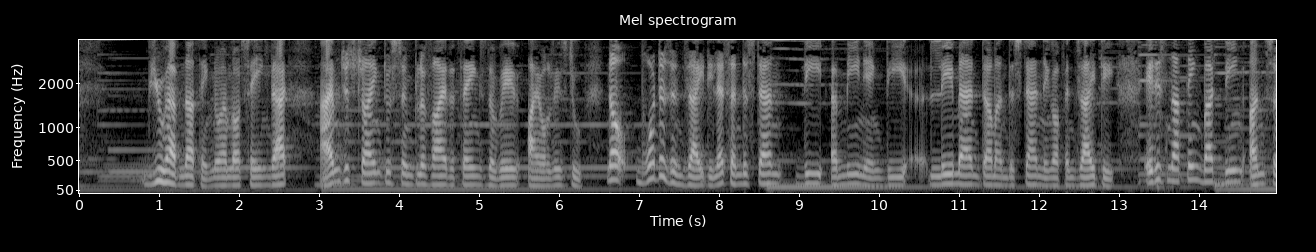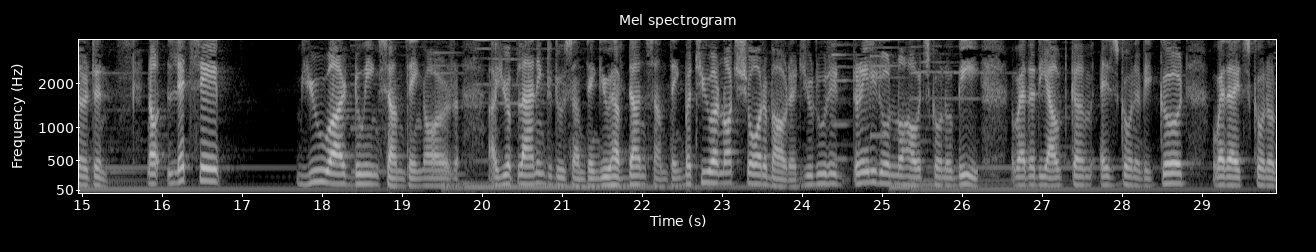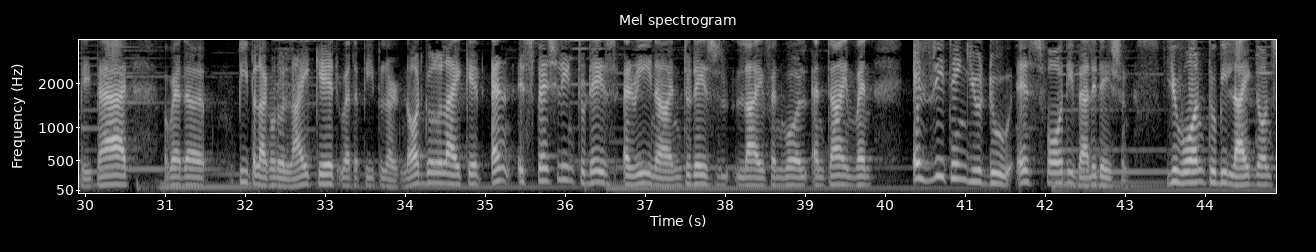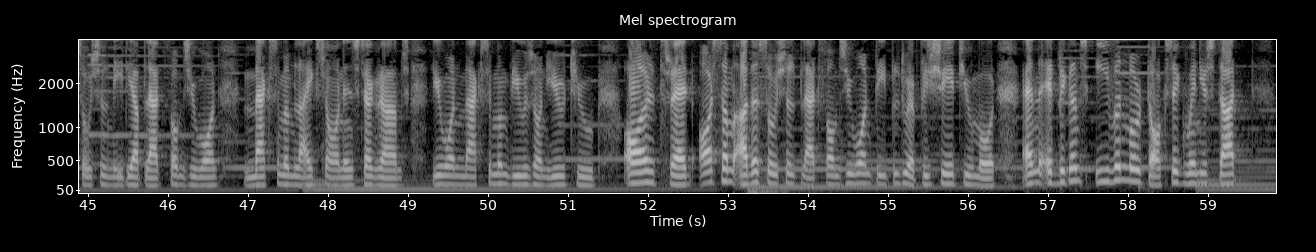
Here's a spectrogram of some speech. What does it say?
you have nothing. No, I'm not saying that. I'm just trying to simplify the things the way I always do. Now, what is anxiety? Let's understand the uh, meaning, the uh, layman term understanding of anxiety. It is nothing but being uncertain. Now, let's say you are doing something or uh, you are planning to do something you have done something but you are not sure about it you do really don't know how it's going to be whether the outcome is going to be good whether it's going to be bad whether people are going to like it whether people are not going to like it. And especially in today's arena in today's life and world and time when everything you do is for the validation. You want to be liked on social media platforms you want maximum likes on instagrams you want maximum views on youtube or thread or some other social platforms. You want people to appreciate you more. And it becomes even more toxic when you start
